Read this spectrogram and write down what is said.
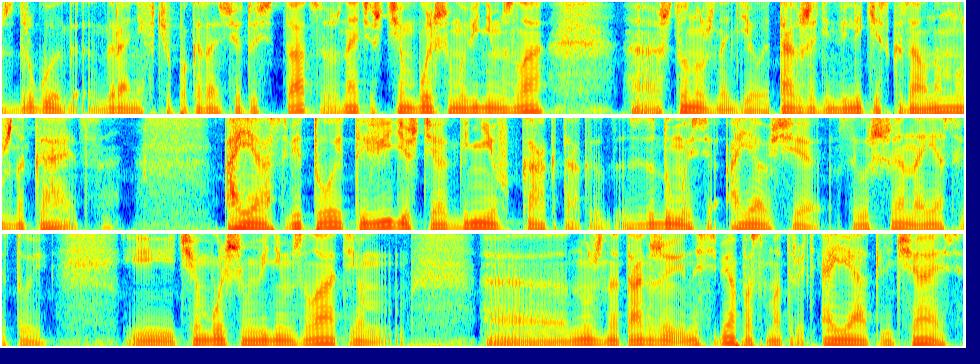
с другой грани хочу показать всю эту ситуацию. Знаете, чем больше мы видим зла, что нужно делать? Также один великий сказал, нам нужно каяться. А я святой, ты видишь тебя гнев, как так? Задумайся, а я вообще совершенно, а я святой. И чем больше мы видим зла, тем э, нужно также и на себя посмотреть. А я отличаюсь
